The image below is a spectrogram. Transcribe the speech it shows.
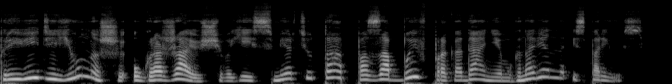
При виде юноши, угрожающего ей смертью, та, позабыв про гадание, мгновенно испарилась.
